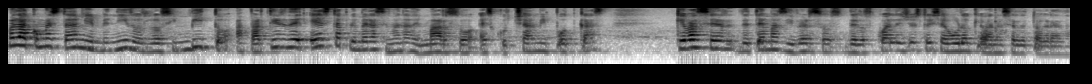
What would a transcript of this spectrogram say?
Hola, ¿cómo están? Bienvenidos. Los invito a partir de esta primera semana de marzo a escuchar mi podcast que va a ser de temas diversos de los cuales yo estoy seguro que van a ser de tu agrado.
